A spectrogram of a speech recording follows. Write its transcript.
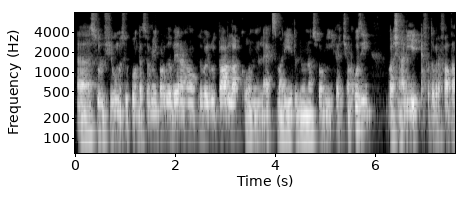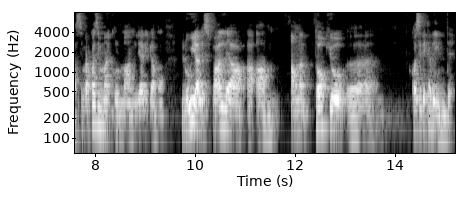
eh, sul fiume, sul ponte, adesso non mi ricordo dove erano, dove lui parla con l'ex marito di una sua amica, diciamo così, quella scena lì è fotografata, sembra quasi Michael Mann, lì arriviamo, lui alle spalle a, a, a, a una Tokyo eh, quasi decadente,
